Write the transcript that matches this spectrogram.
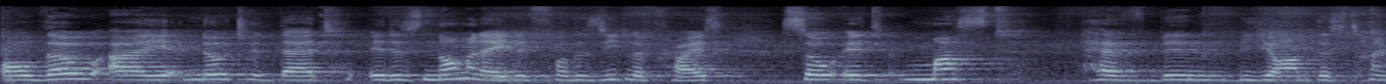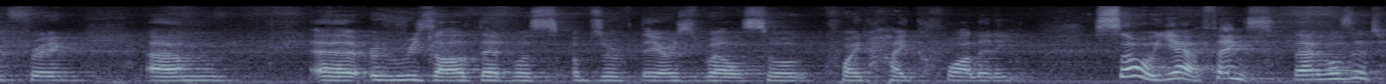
Although I noted that it is nominated for the Zedler Prize, so it must have been beyond this time frame. Um, uh, a result that was observed there as well, so quite high quality. So yeah, thanks. That was it.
